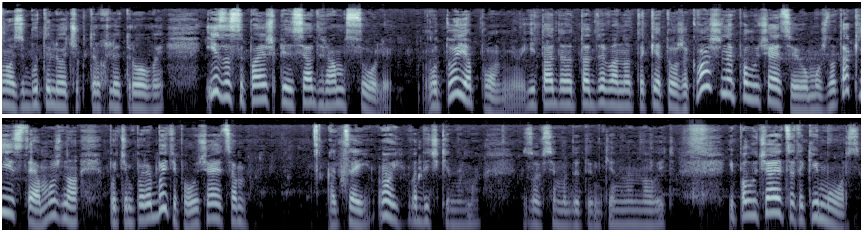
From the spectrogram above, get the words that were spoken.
ось бутильочок трьохлітровий, і засипаєш 50 грам солі. Ото я пам'ятаю. І тоді воно таке теж квашене, виходить, його можна так їсти, а можна потім перебити, і виходить цей, ой, водички нема. Зовсім у дитинки налить. І виходить такий морс.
